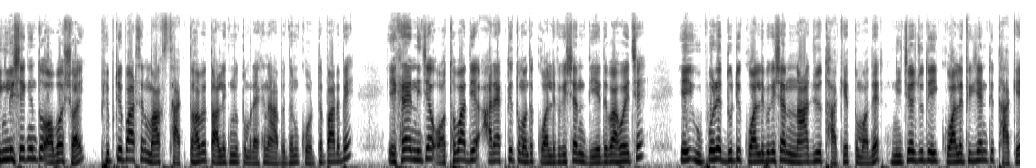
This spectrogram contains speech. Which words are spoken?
ইংলিশে কিন্তু অবশ্যই ফিফটি পার্সেন্ট মার্কস থাকতে হবে, তাহলে কিন্তু তোমরা এখানে আবেদন করতে পারবে। এখানে নিচে অথবা দিয়ে আর একটি তোমাদের কোয়ালিফিকেশান দিয়ে দেওয়া হয়েছে। এই উপরের দুটি কোয়ালিফিকেশান না যদি থাকে তোমাদের, নিচের যদি এই কোয়ালিফিকেশানটি থাকে,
